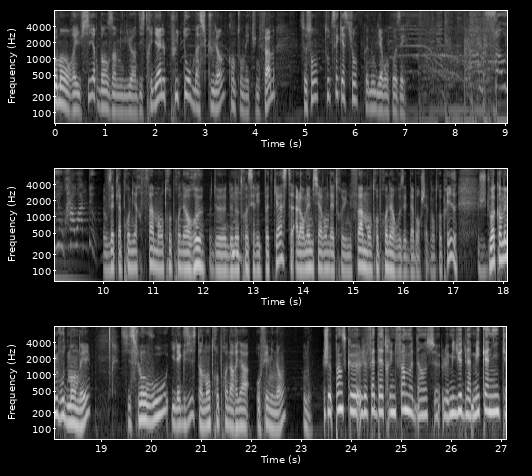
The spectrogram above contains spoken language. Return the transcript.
Comment réussir dans un milieu industriel plutôt masculin quand on est une femme? Ce sont toutes ces questions que nous lui avons posées. Vous êtes la première femme entrepreneure de, de notre série de podcasts. Alors même si avant d'être une femme entrepreneur, vous êtes d'abord chef d'entreprise, je dois quand même vous demander si selon vous, il existe un entrepreneuriat au féminin? Je pense que le fait d'être une femme dans le milieu de la mécanique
